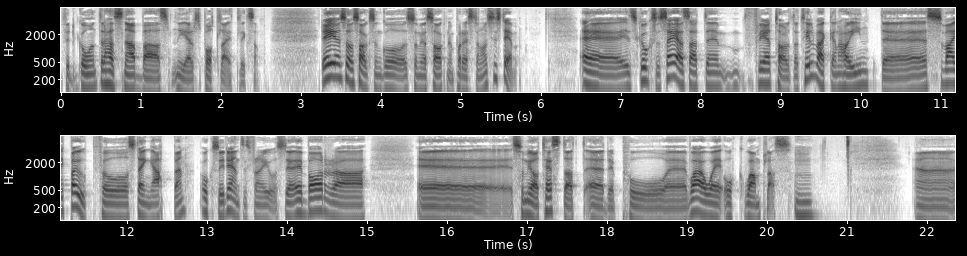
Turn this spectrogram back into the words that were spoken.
För det går inte det här snabba ner Spotlight. Liksom. Det är ju en sån sak som, går, som jag saknar på resten av systemen. Eh, det ska också sägas att eh, flertalet av tillverkarna har inte eh, swipa upp för att stänga appen. Också identiskt från iOS. Det är bara eh, som jag har testat är det på eh, Huawei och OnePlus. Eh,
